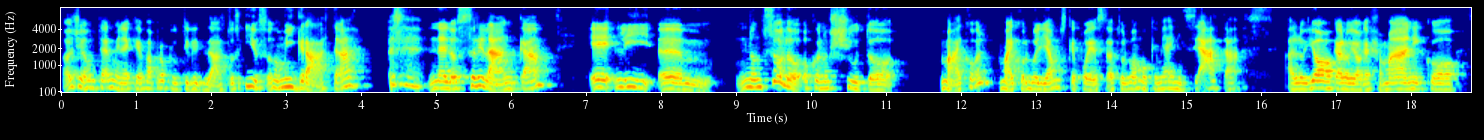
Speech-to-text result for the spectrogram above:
Oggi è un termine che va proprio utilizzato. Io sono migrata nello Sri Lanka e lì ehm, non solo ho conosciuto Michael, Michael Williams, che poi è stato l'uomo che mi ha iniziata allo yoga, allo yoga sciamanico,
